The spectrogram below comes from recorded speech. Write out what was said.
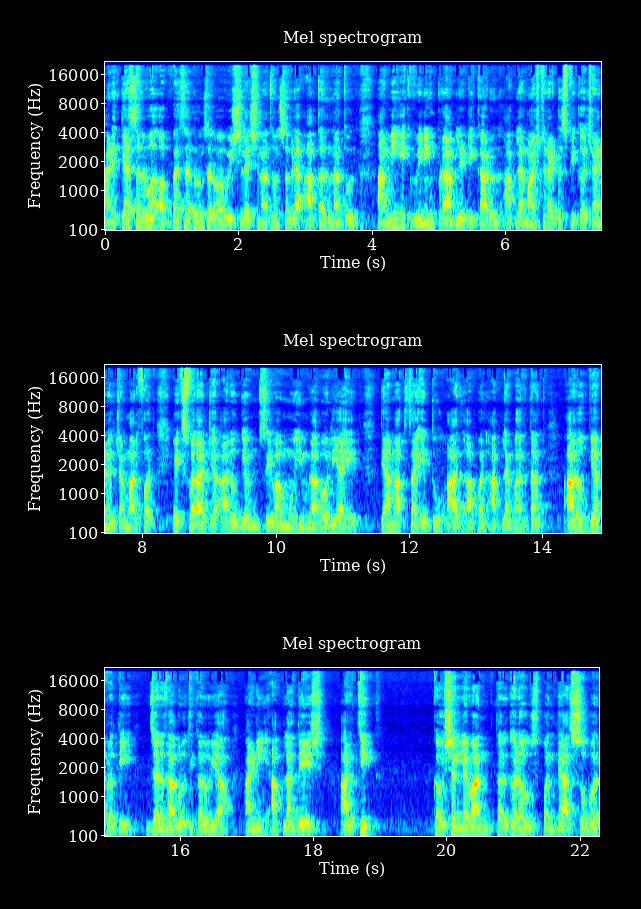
आणि त्या सर्व अभ्यासातून सर्व विश्लेषणातून सगळ्या आकलनातून आम्ही एक विनिंग प्रॉबिलिटी काढून आपल्या मास्टर रायटर स्पीकर चॅनलच्या मार्फत एक स्वराज्य आरोग्य सेवा मोहीम राबवली आहे. त्यामागचा हेतू आज आपण आपल्या भारतात आरोग्याप्रती जनजागृती करूया आणि आपला देश आर्थिक कौशल्यवान तर घडवूच पण त्याचसोबत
